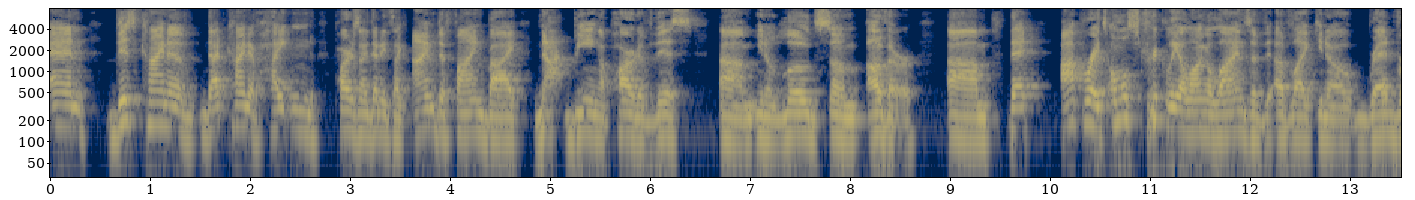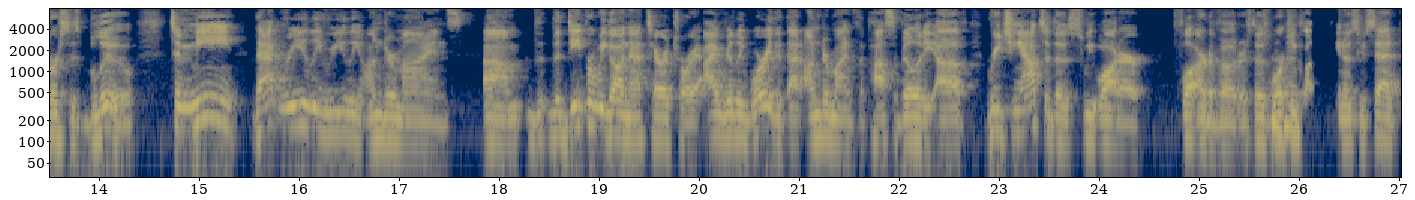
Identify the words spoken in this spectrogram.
And this kind of that kind of heightened partisan identity. It's like I'm defined by not being a part of this um, you know loathsome other um, that operates almost strictly along the lines of, of like you know red versus blue to me that really really undermines um, the, the, deeper we go in that territory, I really worry that that undermines the possibility of reaching out to those Sweetwater, Florida voters, those mm-hmm. working class Latinos who said,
